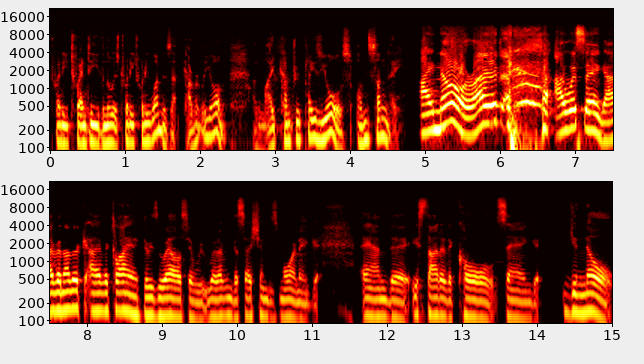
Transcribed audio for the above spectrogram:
2020, even though it's 2021, is that currently on. And my country plays yours on Sunday. I know, right? I was saying I have another, I have a client who is well. So we were having a session this morning, and uh, he started a call saying, "You know,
